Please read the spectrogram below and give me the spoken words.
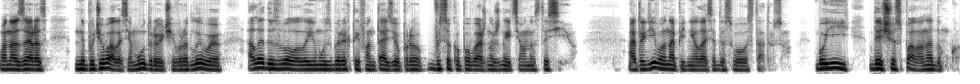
Вона зараз не почувалася мудрою чи вродливою, але дозволила йому зберегти фантазію про високоповажну жницю Анастасію. А тоді вона піднялася до свого статусу, бо їй дещо спало на думку.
